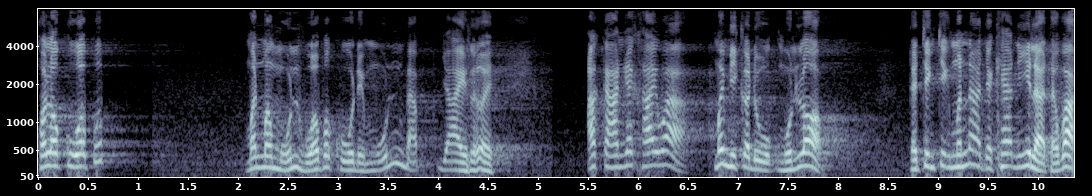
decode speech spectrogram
พอเรากลัวปุ๊บมันมาหมุนหัวพ่อครูเนี่ยหมุนแบบใหญ่เลย อาการคล้ายๆว่าไม่มีกระดูกหมุนรอบ แต่จริง ๆ มันน่าจะแค่นี้แหละ แต่ว่า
